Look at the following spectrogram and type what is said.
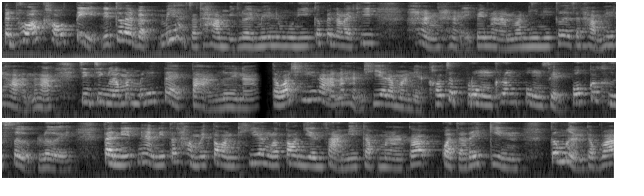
เป็นเพราะว่าเขาตินิดก็เลยแบบไม่อยากจะทำอีกเลยเมนูนี้ก็เป็นอะไรที่ห่างหายไปนานวันนี้นิดก็เลยจะทำให้ทานนะคะ จริง ๆ แล้วมันไม่ได้แตกต่างเลยนะ แต่ว่าที่ร้านอาหารที่เยอรมันเนี่ยเขาจะปรุงเครื่องปรุงเสร็จปุ๊บก็คือเสิร์ฟเลย แต่นิดเนี่ยนิดจะทำไว้ตอนเที่ยง แล้วตอนเย็นสามีกลับมาก็กว่าจะได้กิน ก็เหมือนกับว่า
